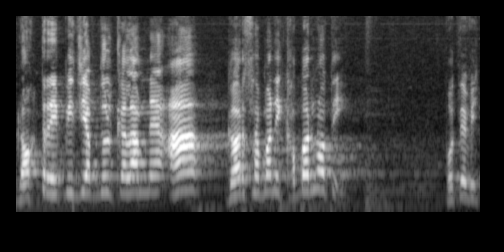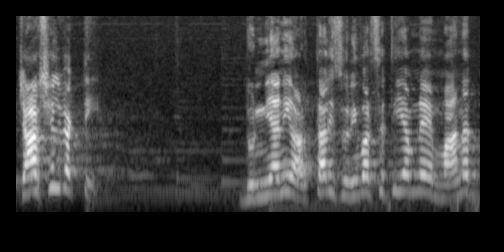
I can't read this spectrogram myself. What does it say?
ડોક્ટર એપીજે અબ્દુલ કલામને આ ઘર સભાની ખબર નહોતી. પોતે વિચારશીલ વ્યક્તિ. દુનિયાની અડતાલીસ યુનિવર્સિટી એમને માનદ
